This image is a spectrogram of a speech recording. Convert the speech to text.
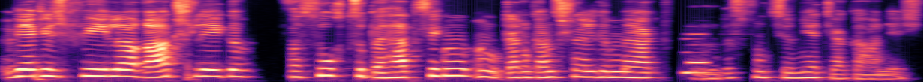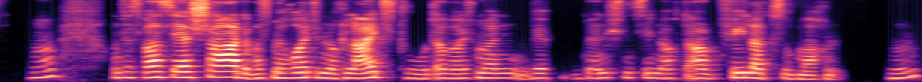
wirklich viele Ratschläge versucht zu beherzigen und dann ganz schnell gemerkt, hm, das funktioniert ja gar nicht. Ne? Und das war sehr schade, was mir heute noch leid tut. Aber ich meine, wir Menschen sind auch da, Fehler zu machen. Ne? Mhm.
